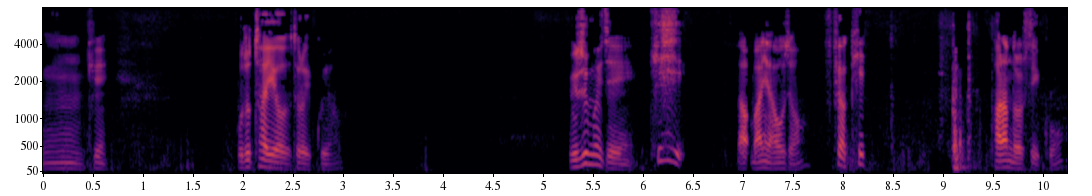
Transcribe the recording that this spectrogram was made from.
음, 이렇게 보조 타이어 들어있고요. 요즘은 이제 킷이 나- 많이 나오죠. 스페어 킷, 바람 넣을 수 있고.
